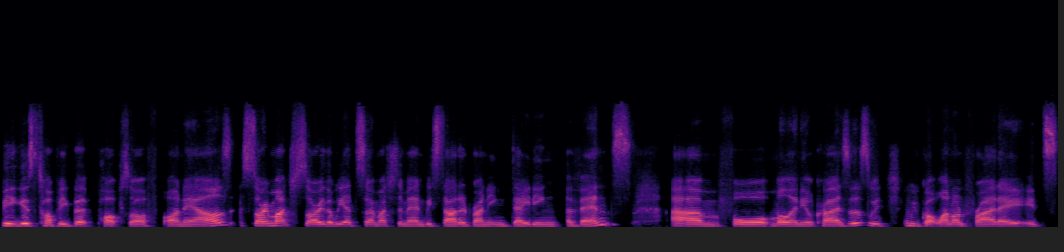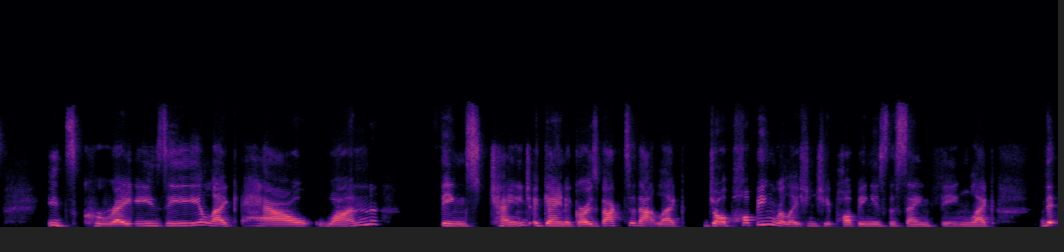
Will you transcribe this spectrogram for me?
biggest topic that pops off on ours. So much so that we had so much demand, we started running dating events um, for Millennial Crisis, which we've got one on Friday. It's it's crazy like how one things change. Again it goes back to that like job hopping relationship hopping is the same thing. Like the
